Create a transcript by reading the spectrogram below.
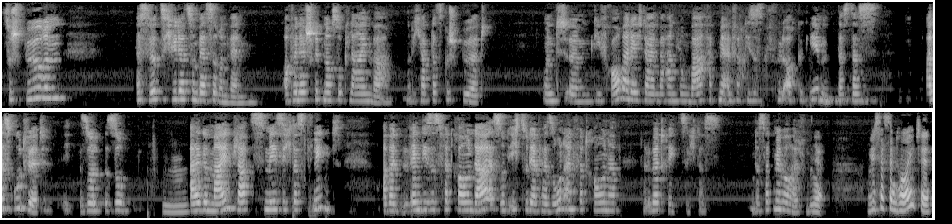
zu spüren, es wird sich wieder zum Besseren wenden, auch wenn der Schritt noch so klein war. Und ich habe das gespürt. Und ähm, die Frau, bei der ich da in Behandlung war, hat mir einfach dieses Gefühl auch gegeben, dass das alles gut wird. So, so mhm. allgemeinplatzmäßig das klingt. Aber wenn dieses Vertrauen da ist und ich zu der Person ein Vertrauen habe, dann überträgt sich das. Und das hat mir geholfen. Ja. Wie ist das denn heute?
